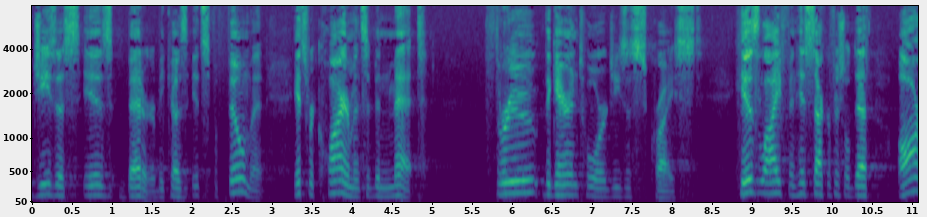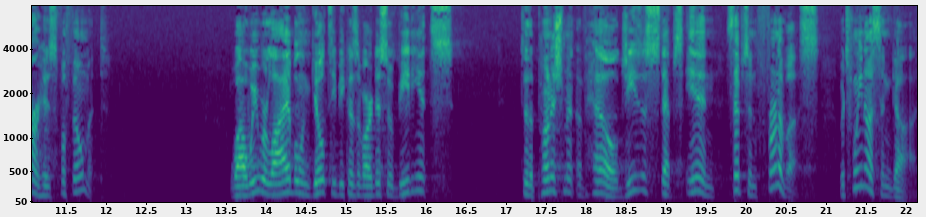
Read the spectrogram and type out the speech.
Jesus is better because its fulfillment, its requirements have been met through the guarantor, Jesus Christ. His life and his sacrificial death are his fulfillment. While we were liable and guilty because of our disobedience to the punishment of hell, Jesus steps in, steps in front of us, between us and God,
